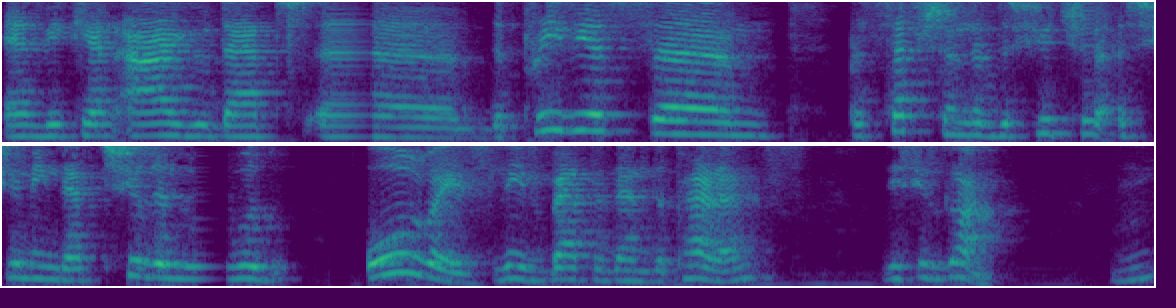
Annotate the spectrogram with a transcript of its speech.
And we can argue that uh, the previous um, perception of the future, assuming that children would always live better than the parents, this is gone. Mm?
